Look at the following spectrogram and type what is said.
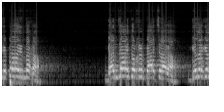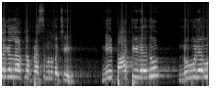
చెప్పారు ఇందాక? గంజాయి దొరకని బ్యాచ్ లాగా గిల్ల గిల్ల గిల్లాడుతున్న ప్రెస్ ముందుకు వచ్చి నీ పార్టీ లేదు నువ్వు లేవు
